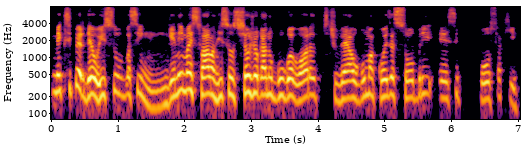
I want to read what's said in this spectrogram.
meio que se perdeu isso, assim, ninguém nem mais fala nisso. Se eu jogar no Google agora, se tiver alguma coisa sobre esse poço aqui,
